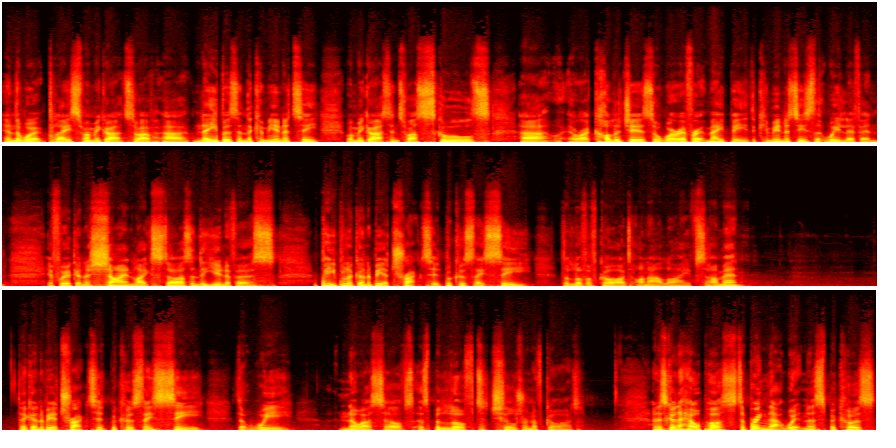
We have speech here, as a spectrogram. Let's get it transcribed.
in the workplace, when we go out to our, our neighbors in the community, when we go out into our schools uh, or our colleges or wherever it may be, the communities that we live in, if we're going to shine like stars in the universe, people are going to be attracted because they see the love of God on our lives. Amen. They're going to be attracted because they see that we know ourselves as beloved children of God. And it's going to help us to bring that witness because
